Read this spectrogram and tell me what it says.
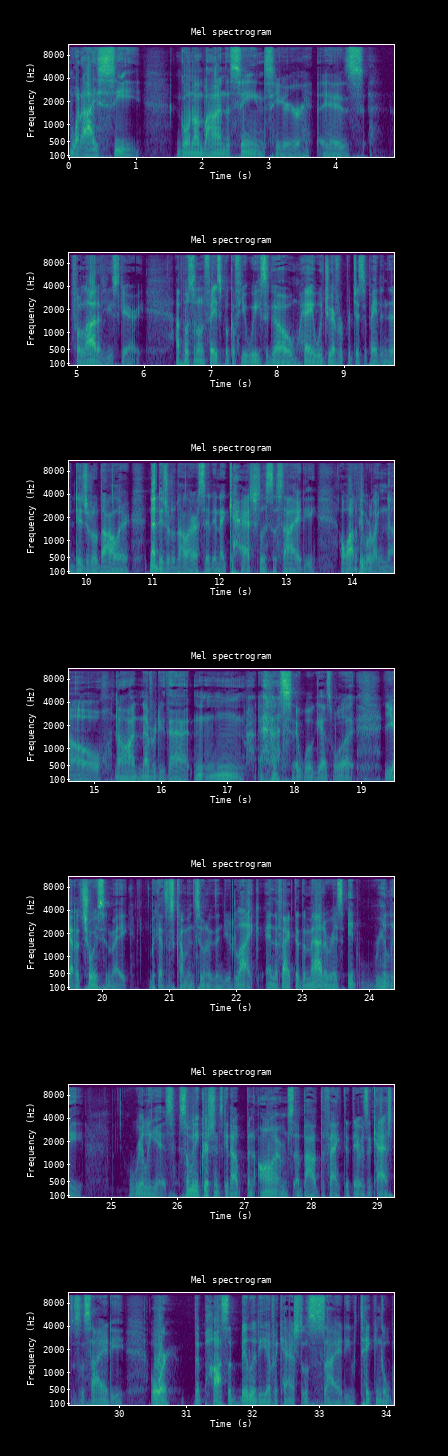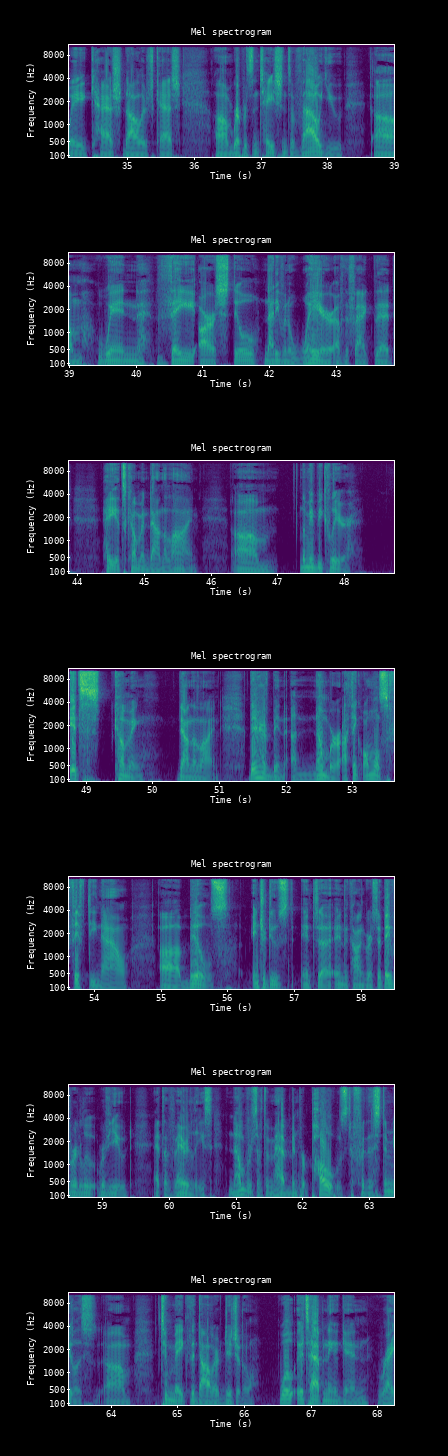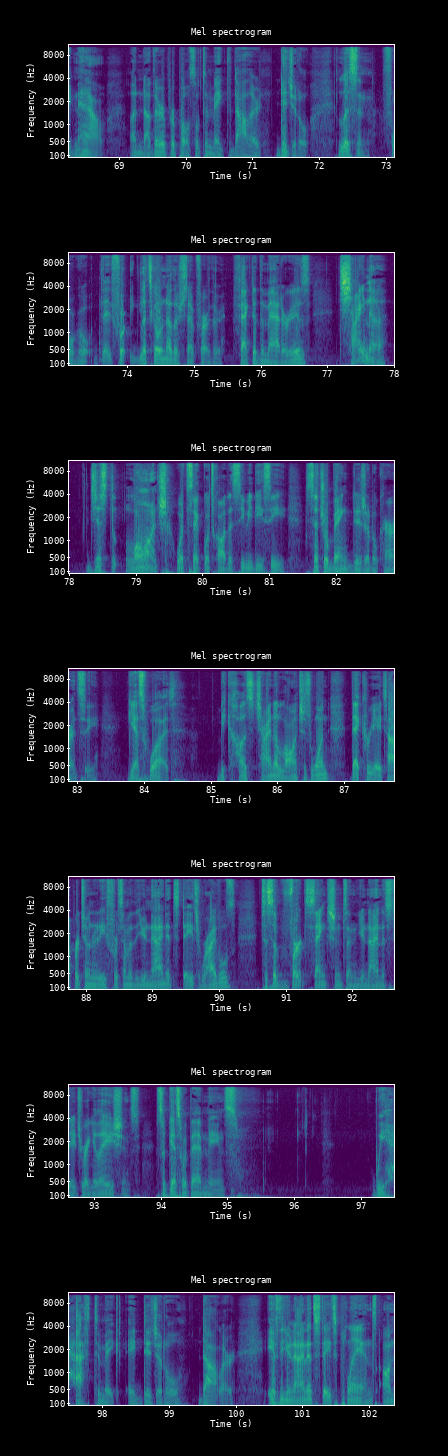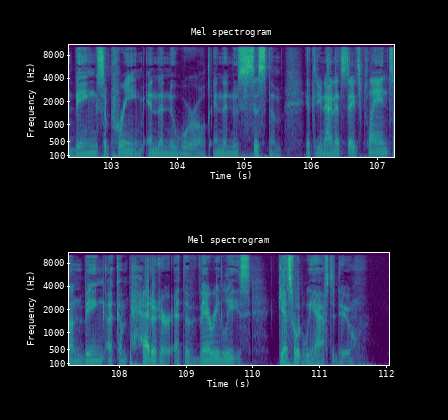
what I see going on behind the scenes here is for a lot of you scary. I posted on Facebook a few weeks ago, hey, would you ever participate in the digital dollar? Not digital dollar, I said in a cashless society. A lot of people are like, no, no, I'd never do that. Mm-mm. I said, well, guess what? You got a choice to make because it's coming sooner than you'd like. And the fact of the matter is, it really really is. So many Christians get up in arms about the fact that there is a cashless society or the possibility of a cashless society taking away cash dollars, cash um, representations of value um, when they are still not even aware of the fact that, hey, it's coming down the line. Um, let me be clear it's coming down the line. There have been a number, I think almost 50 now, uh, bills introduced into in the Congress that they've re- reviewed at the very least. Numbers of them have been proposed for the stimulus um, to make the dollar digital. Well, it's happening again right now. Another proposal to make the dollar digital. Listen, for go for let's go another step further. Fact of the matter is, China just launched what's what's called a CBDC, central bank digital currency. Guess what? Because China launches one, that creates opportunities for some of the United States rivals to subvert sanctions and United States regulations. So, guess what that means? We have to make a digital dollar. If the United States plans on being supreme in the new world, in the new system, if the United States plans on being a competitor at the very least, guess what we have to do?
